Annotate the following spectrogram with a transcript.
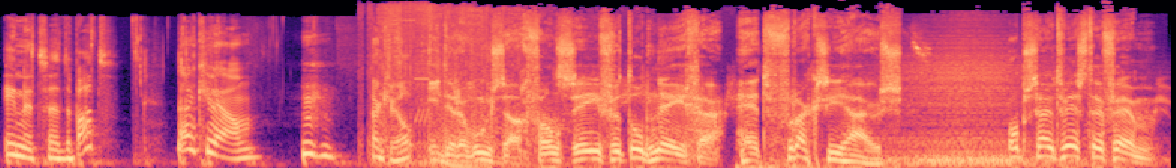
in het eh, debat. Dankjewel. Dankjewel. Iedere woensdag van 7 tot 9. Het Fractiehuis. Op Zuidwest FM.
